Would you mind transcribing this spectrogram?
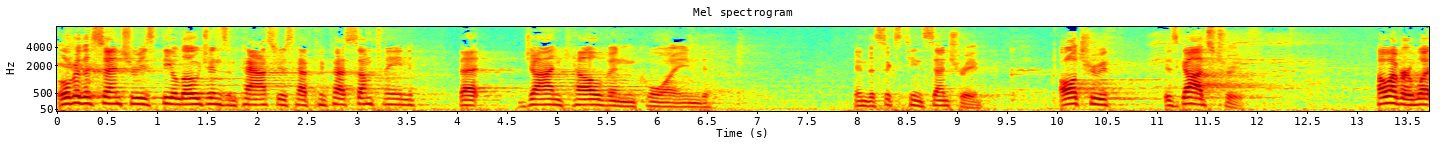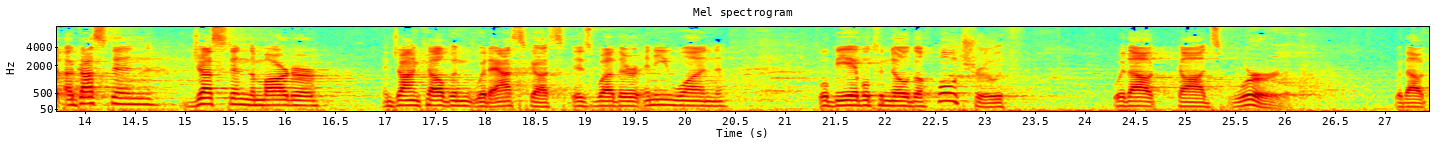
Over the centuries, theologians and pastors have confessed something that John Calvin coined in the 16th century. All truth is God's truth. However, what Augustine, Justin the Martyr, and John Calvin would ask us is whether anyone will be able to know the whole truth without God's Word, without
